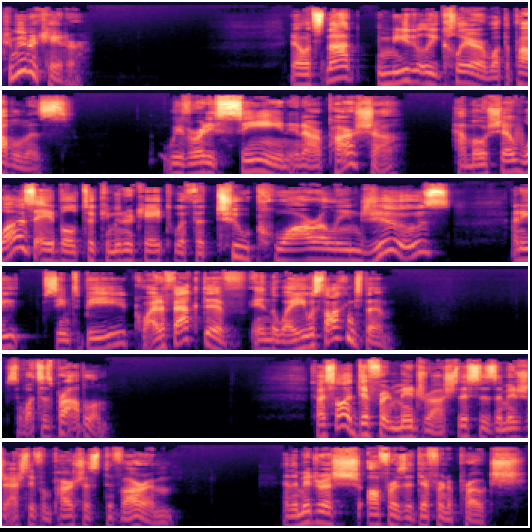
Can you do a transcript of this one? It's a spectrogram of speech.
communicator. Now, it's not immediately clear what the problem is. We've already seen in our Parsha how Moshe was able to communicate with the two quarreling Jews, and he seemed to be quite effective in the way he was talking to them. So what's his problem? So I saw a different midrash. This is a midrash actually from Parshas Devarim, and the midrash offers a different approach.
